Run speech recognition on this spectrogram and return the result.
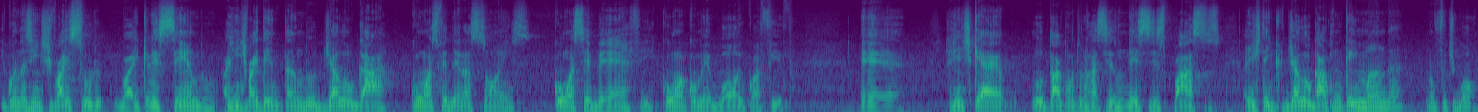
e quando a gente vai, sur, vai crescendo, a gente vai tentando dialogar com as federações, com a CBF, com a Comebol e com a FIFA. É, a gente quer lutar contra o racismo nesses espaços, a gente tem que dialogar com quem manda no futebol.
